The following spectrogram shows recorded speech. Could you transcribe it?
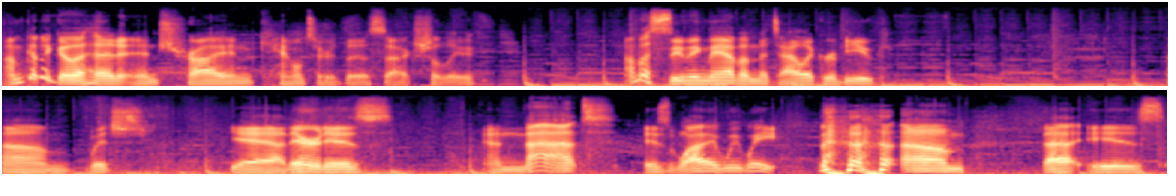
I'm gonna go ahead and try and counter this actually. I'm assuming they have a Metallic Rebuke. Um, which, yeah, there it is. And that is why we wait. um, that is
